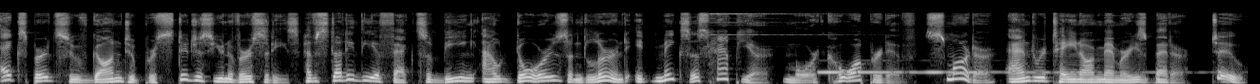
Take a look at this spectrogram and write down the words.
Experts who've gone to prestigious universities have studied the effects of being outdoors and learned it makes us happier, more cooperative, smarter, and retain our memories better. 2.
